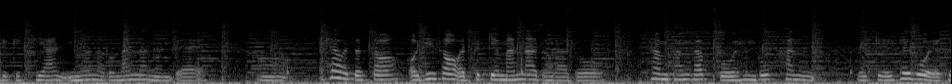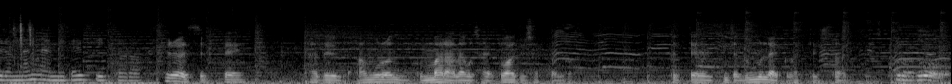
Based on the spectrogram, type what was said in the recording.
이렇게 귀한 인연으로 만났는데 어, 헤어져서 어디서 어떻게 만나더라도 참 반갑고 행복한 이렇게 회고의 그런 만남이 될 수 있도록 필요했을 때 다들 아무런 말안 하고 잘 도와주셨던 거. 그때는 진짜 눈물 날것줄 알았어요. 앞으로도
